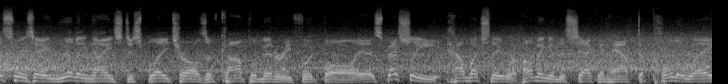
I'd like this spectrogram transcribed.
This was a really nice display, Charles, of complementary football, especially how much they were humming in the second half to pull away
